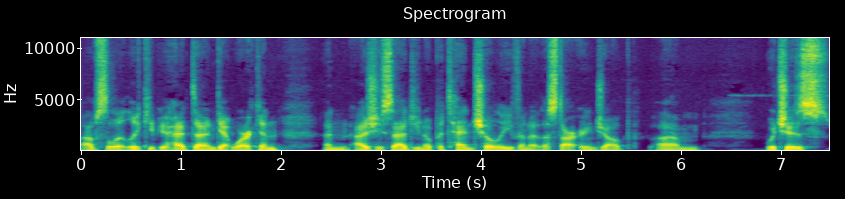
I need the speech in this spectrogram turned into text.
absolutely. Keep your head down, get working, and as you said, you know, potential even at the starting job, um, which is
